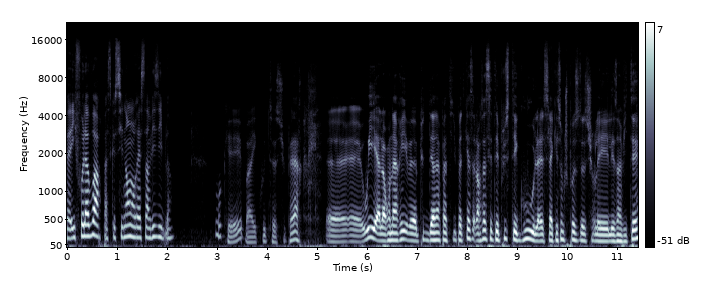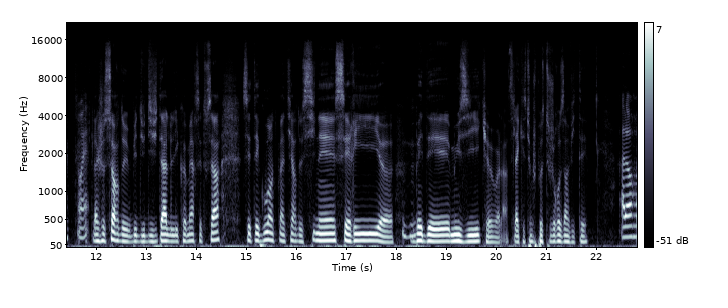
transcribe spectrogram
il faut l'avoir parce que sinon on reste invisible. Ok, bah écoute, super. Euh, euh, oui, alors on arrive, euh, toute dernière partie du podcast. Alors ça, c'était plus tes goûts. C'est la question que je pose de- sur les, les invités. Ouais. Là, je sors de- du digital, de l'e-commerce et tout ça. C'est tes goûts en matière de ciné, séries, euh, Mhm. BD, musique. euh, voilà, c'est la question que je pose toujours aux invités. Alors,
